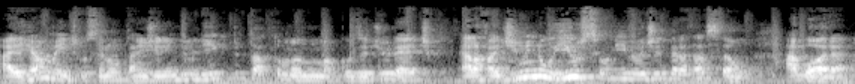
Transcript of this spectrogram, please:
Aí realmente você não está ingerindo líquido, está tomando uma coisa diurética, ela vai diminuir o seu nível de hidratação. Agora,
